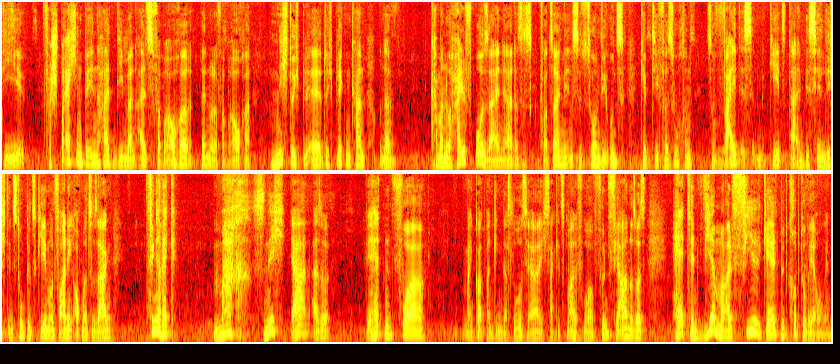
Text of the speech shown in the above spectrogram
die Versprechen beinhalten, die man als Verbraucherin oder Verbraucher nicht äh, durchblicken kann. Und da kann man nur heilfroh sein, ja, dass es Gott sei Dank eine Institution wie uns gibt, die versuchen, soweit es geht, da ein bisschen Licht ins Dunkel zu geben und vor allen Dingen auch mal zu sagen, Finger weg, mach's nicht, ja, also wir hätten vor, mein Gott, wann ging das los, ja, ich sag jetzt mal vor fünf Jahren oder sowas, hätten wir mal viel Geld mit Kryptowährungen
